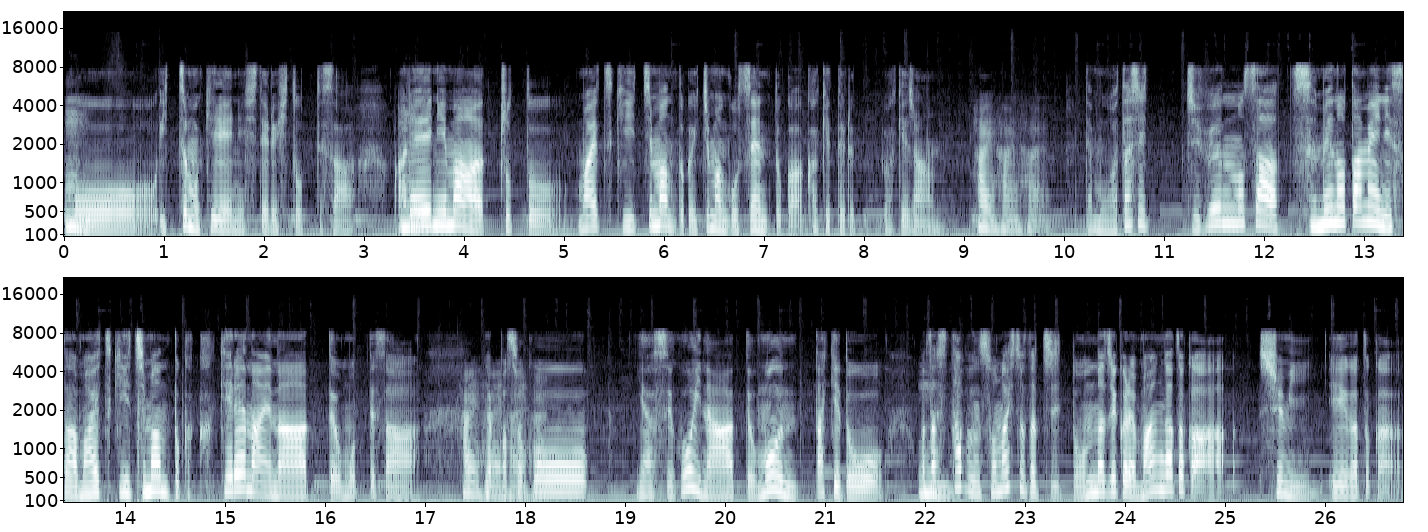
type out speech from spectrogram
こう、いっつも綺麗にしてる人ってさあれにまあちょっと毎月1万とか1万5千とかかけてるわけじゃん。はいはいはい。でも私自分のさ爪のためにさ毎月1万とかかけれないなって思ってさやっぱそこいやすごいなって思うんだけど私うん。多分その人たちと同じくらい漫画とか趣味映画とか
